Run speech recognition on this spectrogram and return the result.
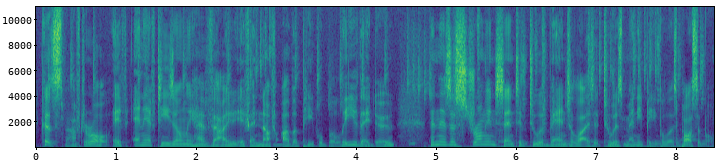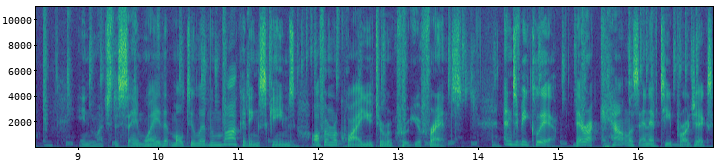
Because, after all, if NFTs only have value if enough other people believe they do, then there's a strong incentive to evangelize it to as many people as possible, in much the same way that multi level marketing schemes often require you to recruit your friends. And to be clear, there are countless NFT projects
